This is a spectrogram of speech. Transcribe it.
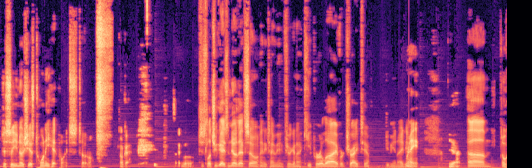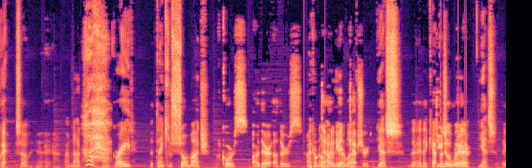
Just so you know, she has 20 hit points total. So I will. Just let you guys know that so anytime if you're going to keep her alive or try to, give you an idea. Right. Yeah. Um, okay, so uh, I'm not, not great, but thank you so much. Of course. Are there others I don't know that how have many are left. captured? Yes, they, they kept Do you us know over where? there. Yes, they,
